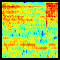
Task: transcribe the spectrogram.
all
